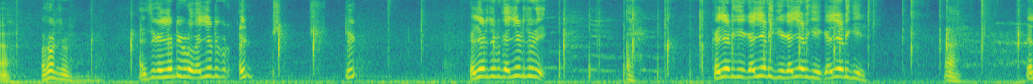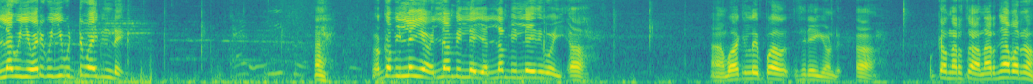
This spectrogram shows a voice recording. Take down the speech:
ആ ഒക്കെ വെച്ചുവിടും അനുസരിച്ച് കയ്യോട്ടിക്കൂടും കൊടു കയ്യടിച്ചോടി കയ്യടിച്ചോടി. കയ്യടിക്ക് കയ്യടിക്ക് കയ്യടിക്ക് കയ്യടിക്ക്. ആ എല്ലാ കുഞ്ഞി ഒരു കുഞ്ഞി വിട്ടു പോയിട്ടുണ്ട്. ആ ഒക്കെ വില്ലയ്യോ എല്ലാം വില്ലയ്യോ എല്ലാം ബില്ല് ചെയ്ത് പോയി. ആ. ആ ബാക്കിയുള്ള ഇപ്പോൾ ശരിയാക്കിയുണ്ട് ആ ഒക്കെ നിറച്ചാ നിറഞ്ഞാൽ പറഞ്ഞോ.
